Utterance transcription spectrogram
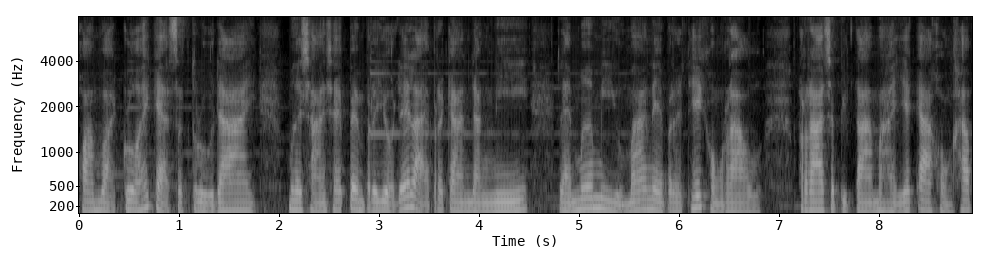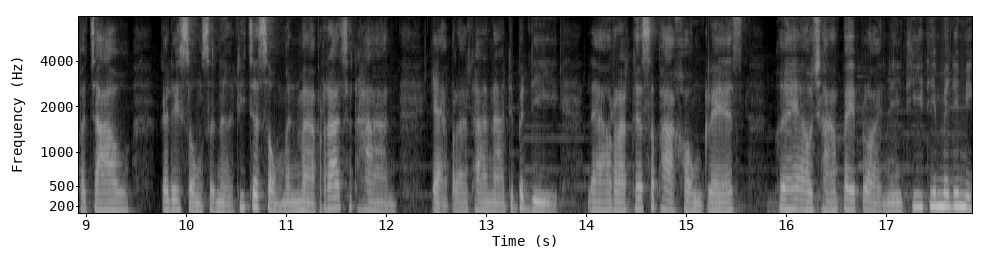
ความหวาดกลัวให้แก่ศัตรูได้ เมื่อช้างใช้เป็นประโยชน์ได้หลายประการดังนี้ และเมื่อมีอยู่มากในประเทศของเรา พระราชปิตามหายกาของข้าพเจ้า ก็ได้ส่งเสนอที่จะส่งมันมาพระราชทาน แก่ประธานาธิบดี และรัฐสภาคองเกรส เพื่อให้เอาช้างไปปล่อยในที่ที่ไม่ได้มี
